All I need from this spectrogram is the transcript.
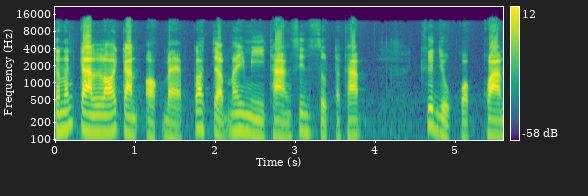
ดังนั้นการร้อยการออกแบบก็จะไม่มีทางสิ้นสุดนะครับ ขึ้นอยู่กับความ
